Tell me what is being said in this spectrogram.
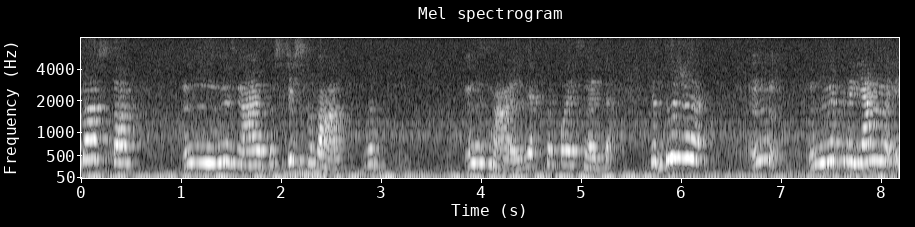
просто не знаю, пусті слова. Не знаю, як це пояснити. Це дуже неприємно і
